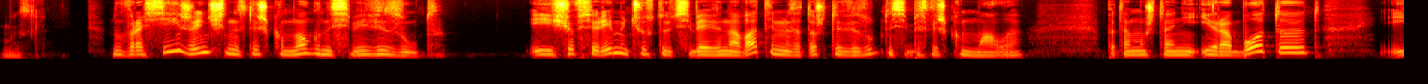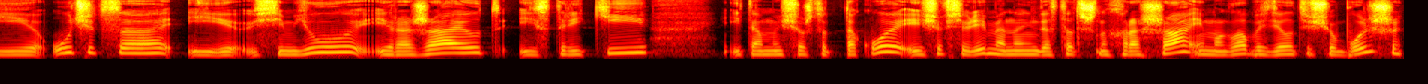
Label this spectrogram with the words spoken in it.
мысль. Ну, в России женщины слишком много на себе везут. И еще все время чувствуют себя виноватыми за то, что везут на себе слишком мало. Потому что они и работают, и учатся, и семью, и рожают, и старики, и там еще что-то такое. И еще все время она недостаточно хороша и могла бы сделать еще больше.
